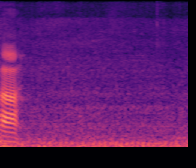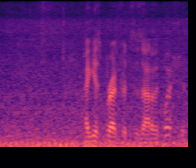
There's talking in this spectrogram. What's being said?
uh, I guess breakfast is out of the question.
